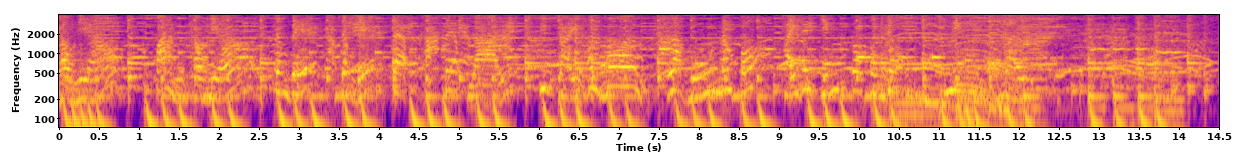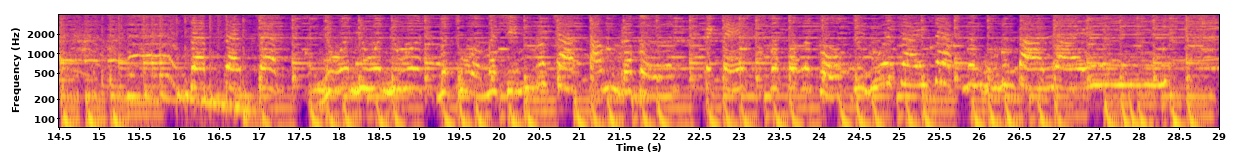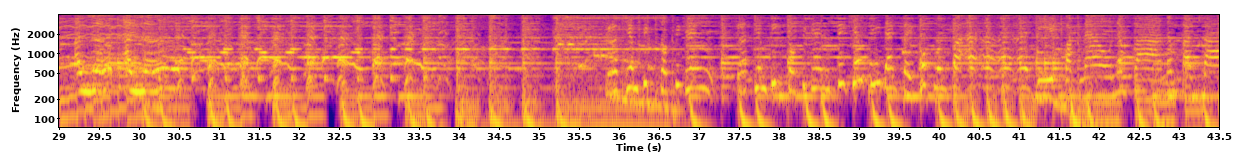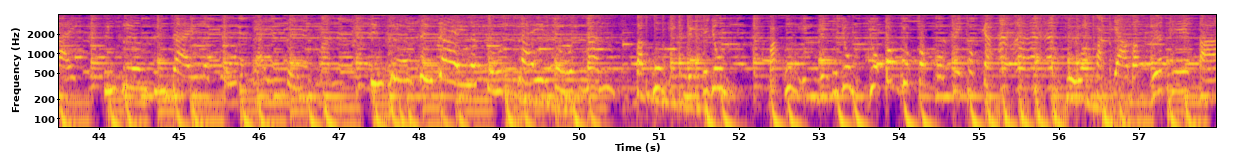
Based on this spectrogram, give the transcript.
เหนียว ปั้นข้าวเหนียว จังเบ๊ะจังเบ๊ะแซ่บคักแซ่บหลายปิ้งไก่ฮ้อนๆลาบหมูน้ำโป๊ะใครได้กินก็ต้องยกนิ้วให้แซบแซบแซบนัวนัวนัวมาทั่วมาชิมรสชาติ เลิศอเลิศกระเทียมพริกสดพริกแห้งกระเทียมพริกสดพริกแห้งสีเขียวสีแดงใส่ครบลงไปบีบบักนาวน้ำปลาน้ำตาลทราย ถึงเครื่องถึงใจและสูตรไรสูตรมัน ถึงเครื่องถึงใจและสูตรไรสูตรมันปักหุ้งอีกหนึ่งขยุ่มปักหุ้งอีกหนึ่งขยุ่มยุบป๊อกยุบป๊อกของให้เข้ากันถั่วฝักยาวบักเขือเทศตา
